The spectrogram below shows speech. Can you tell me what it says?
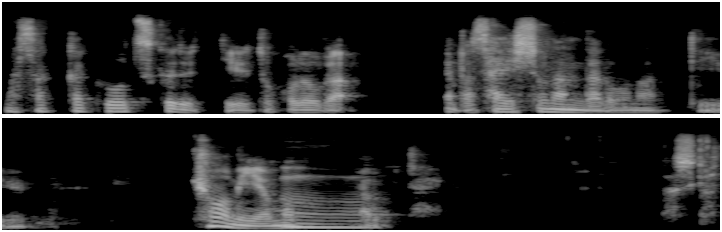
まあ、錯覚を作るっていうところが、やっぱ最初なんだろうなっていう興味を持ったみたいな。確かに、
